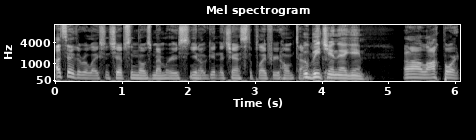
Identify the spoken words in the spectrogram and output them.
I'd say the relationships and those memories, you know, getting a chance to play for your hometown. Who beat you in that game? Uh, Lockport.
